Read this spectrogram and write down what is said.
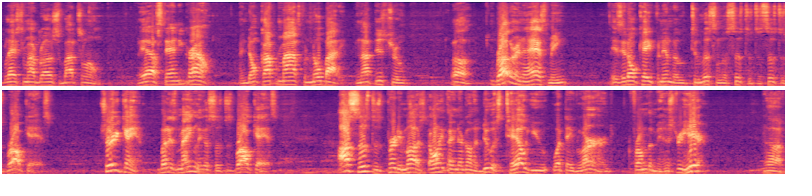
Bless you, my brother. Shabbat shalom. Yeah, stand your ground and don't compromise for nobody. Not this true. Uh, brethren asked me, is it okay for them to, to listen to Sisters to Sisters broadcast? Sure you can, but it's mainly a Sisters broadcast. Our sisters pretty much, the only thing they're going to do is tell you what they've learned from the ministry here. Uh,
